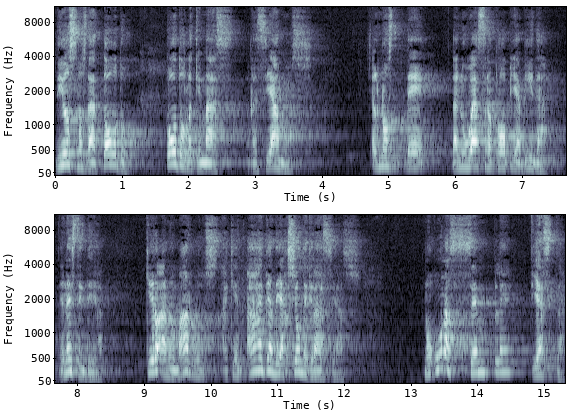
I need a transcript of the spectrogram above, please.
Dios nos da todo, todo lo que más apreciamos. Él nos da nuestra propia vida. En este día, quiero animarlos a que hagan de acción de gracias, no una simple fiesta,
